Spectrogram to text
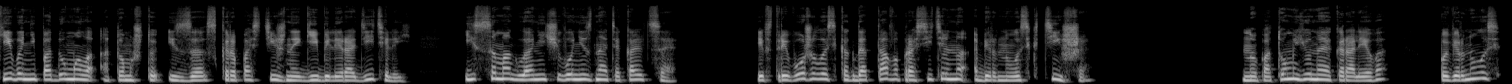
Кива не подумала о том, что из-за скоропостижной гибели родителей Исса могла ничего не знать о кольце и встревожилась, когда та вопросительно обернулась к Тише. Но потом юная королева повернулась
